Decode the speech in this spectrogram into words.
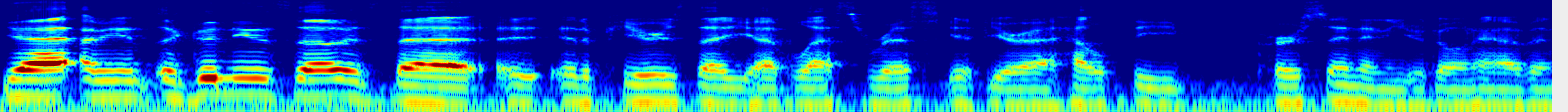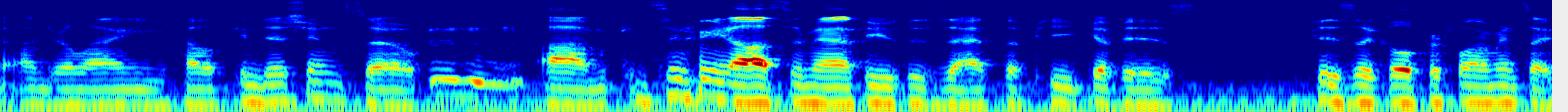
yeah, I mean, the good news though is that it, it appears that you have less risk if you're a healthy person and you don't have an underlying health condition. So, Mhm. um, considering Austin Matthews is at the peak of his physical performance, I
